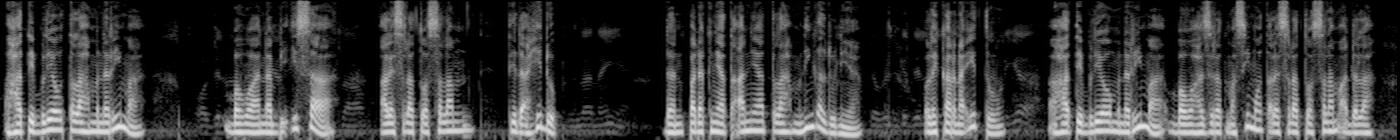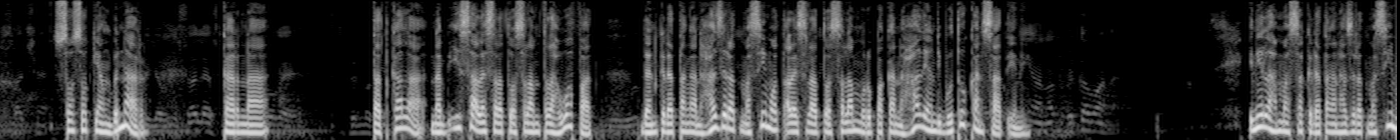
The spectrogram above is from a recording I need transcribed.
Hati beliau telah menerima bahwa Nabi Isa alaihissalam tidak hidup dan pada kenyataannya telah meninggal dunia. Oleh karena itu, hati beliau menerima bahwa Hazrat Masih Maud alaihissalam adalah sosok yang benar karena tatkala Nabi Isa alaihissalam telah wafat dan kedatangan Hazrat Masih Maud alaihissalam merupakan hal yang dibutuhkan saat ini. Inilah masa kedatangan Hazrat Masih.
